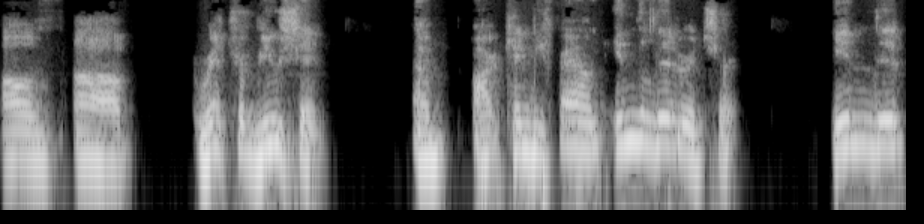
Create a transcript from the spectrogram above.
of uh, retribution, uh, are, can be found in the literature, in the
